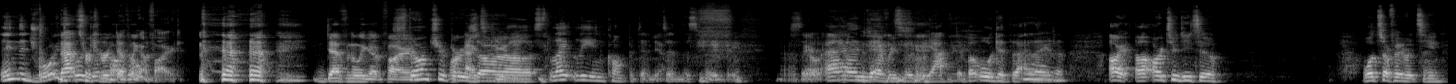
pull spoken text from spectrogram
And the droids That really get it stormtrooper all definitely going. got fired. definitely got fired. Stormtroopers are uh, slightly incompetent Yeah. in this movie. So and every movie after, but we'll get to that later. All right, uh, R two D two. What's our favorite scene?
